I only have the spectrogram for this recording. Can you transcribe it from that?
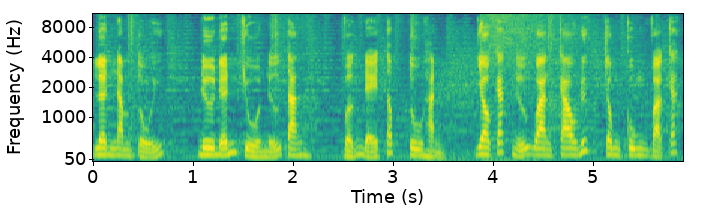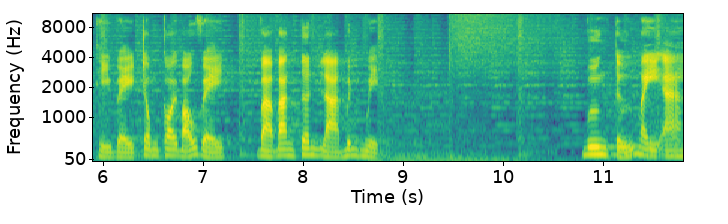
Lên 5 tuổi, đưa đến chùa nữ tăng, vẫn để tóc tu hành, do các nữ quan cao đức trong cung và các thị vệ trông coi bảo vệ và ban tên là Minh Nguyệt. Vương tử Maya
